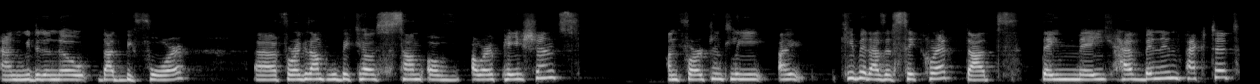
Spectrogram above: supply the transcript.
And we didn't know that before. Uh, for example because some of our patients unfortunately i keep it as a secret that they may have been infected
